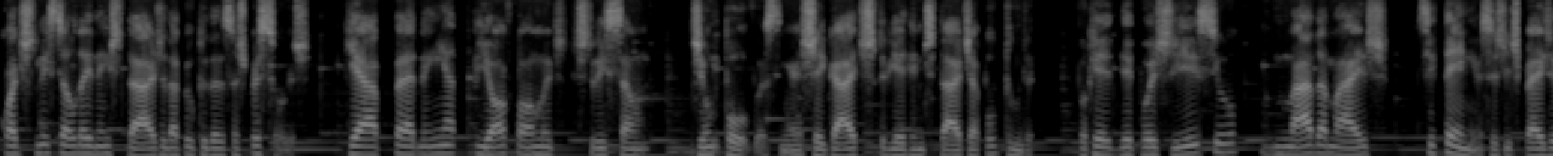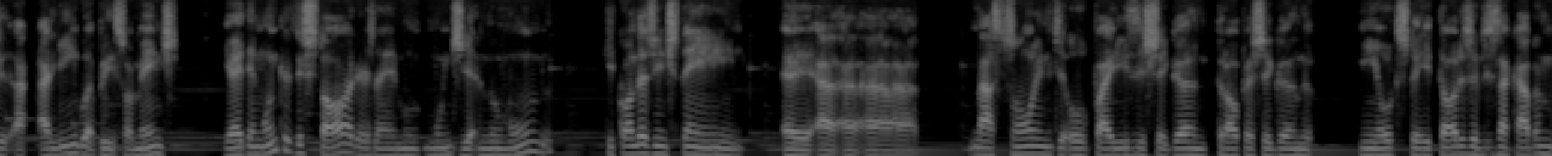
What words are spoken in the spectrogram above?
com a destruição da identidade da cultura dessas pessoas. Que é, para mim, a pior forma de destruição de um povo, assim, é chegar a destruir a identidade e a cultura. Porque depois disso, nada mais se tem. Se a gente perde a, a língua, principalmente, e aí tem muitas histórias né, no, no mundo que quando a gente tem é, a, a, a nações ou países chegando, tropas chegando em outros territórios, eles acabam,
